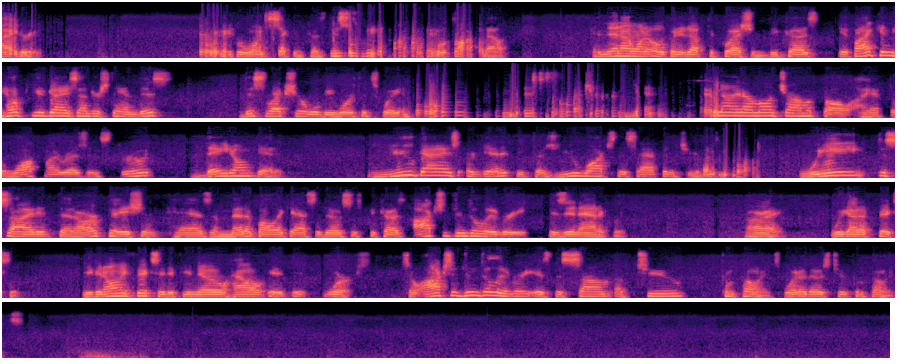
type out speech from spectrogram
I agree. Bear with me for one second because this will be the final thing we'll talk about. And then I want to open it up to questions because if I can help you guys understand this, this lecture will be worth its weight in gold. This lecture, again, every night I'm on trauma call, I have to walk my residents through it. They don't get it. You guys are get it because you watch this happen to your. We decided that our patient has a metabolic acidosis because oxygen delivery is inadequate. All right, we got to fix it. You can only fix it if you know how it, it works. So oxygen delivery is the sum of two components. What are those two components?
